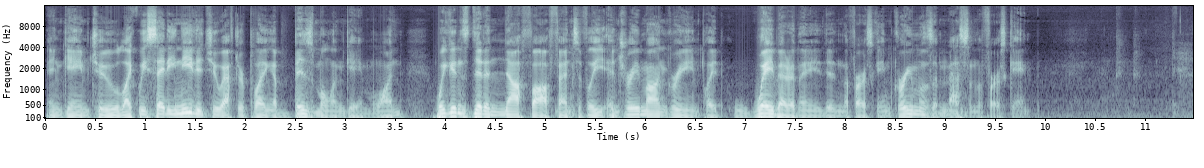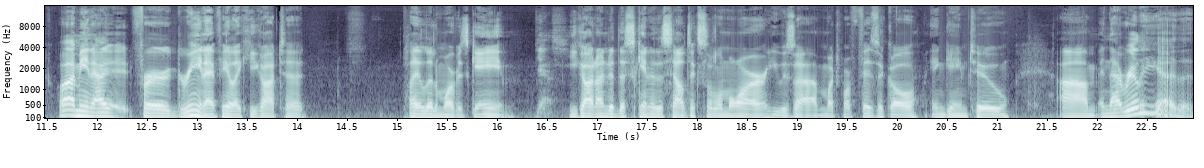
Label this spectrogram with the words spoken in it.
in game two, like we said he needed to after playing abysmal in game one. Wiggins did enough offensively, and Draymond Green played way better than he did in the first game. Green was a mess in the first game. Well, I mean, I, for Green, I feel like he got to play a little more of his game. Yes. He got under the skin of the Celtics a little more. He was uh, much more physical in game two, um, and that really uh,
